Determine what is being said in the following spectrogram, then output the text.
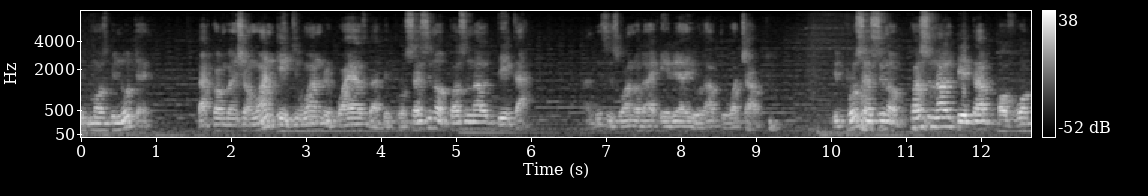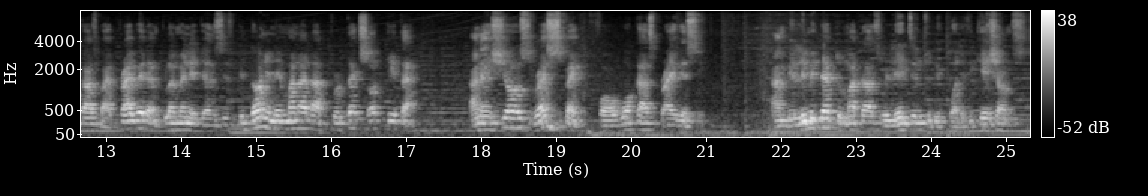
It must be noted that Convention 181 requires that the processing of personal data, and this is one other area you will have to watch out, the processing of personal data of workers by private employment agencies be done in a manner that protects such data and ensures respect for workers' privacy and be limited to matters relating to the qualifications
